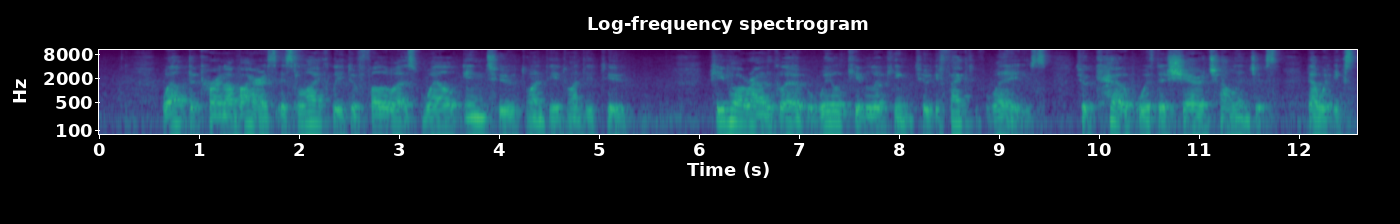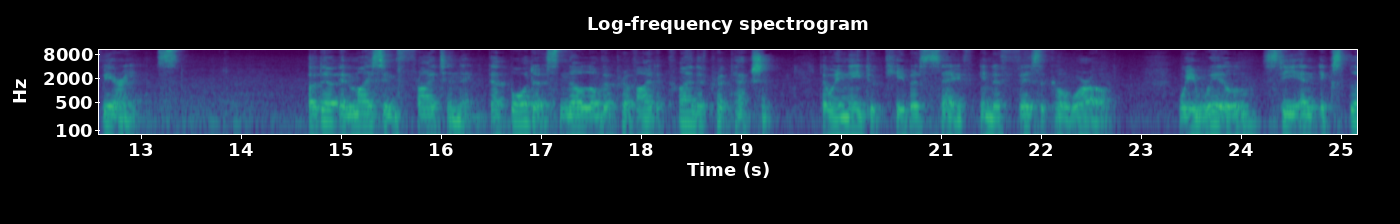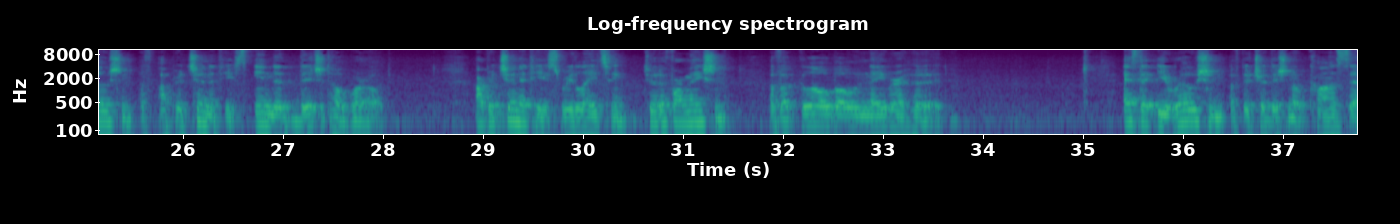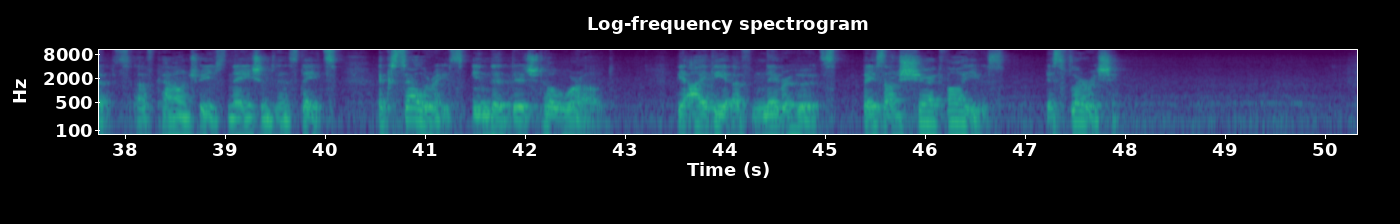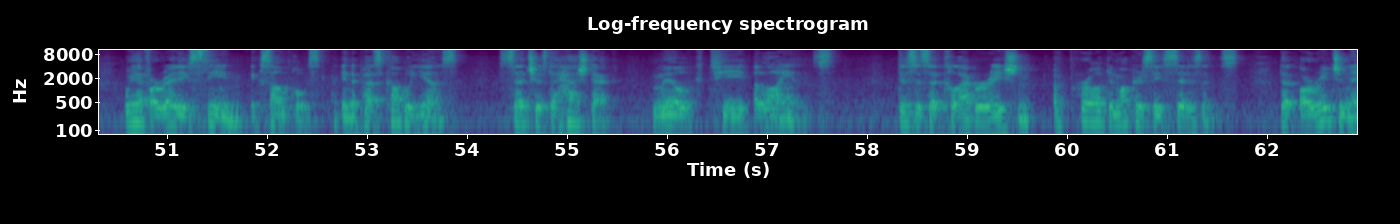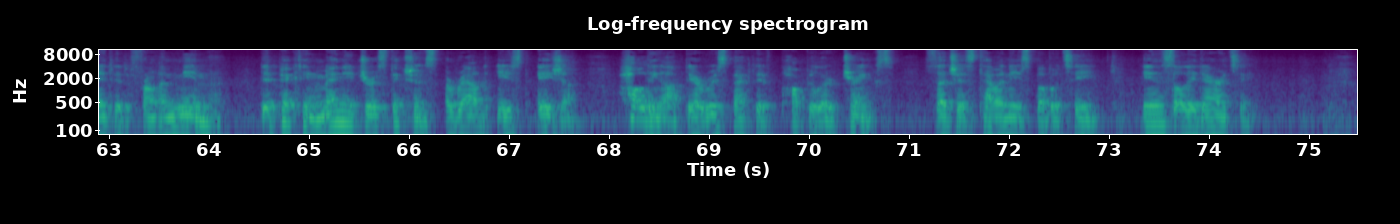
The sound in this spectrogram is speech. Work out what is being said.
Well, the coronavirus is likely to follow us well into 2022. People around the globe will keep looking to effective ways to cope with the shared challenges that we experience. Although it might seem frightening that borders no longer provide the kind of protection that we need to keep us safe in the physical world, we will see an explosion of opportunities in the digital world. Opportunities relating to the formation of a global neighborhood. As the erosion of the traditional concepts of countries, nations, and states accelerates in the digital world, the idea of neighborhoods based on shared values is flourishing. We have already seen examples in the past couple years, such as the hashtag Milk Tea Alliance. This is a collaboration of pro democracy citizens that originated from a meme depicting many jurisdictions around East Asia holding up their respective popular drinks, such as Taiwanese bubble tea, in solidarity.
